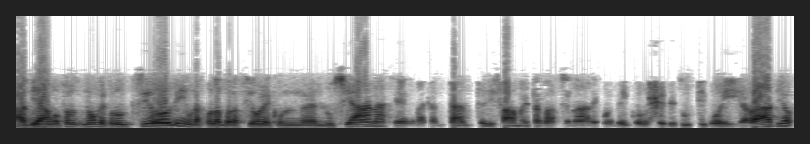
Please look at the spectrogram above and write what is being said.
Abbiamo pro- nuove produzioni, una collaborazione con eh, Luciana, che è una cantante di fama internazionale, come ben conoscete tutti voi in radio.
